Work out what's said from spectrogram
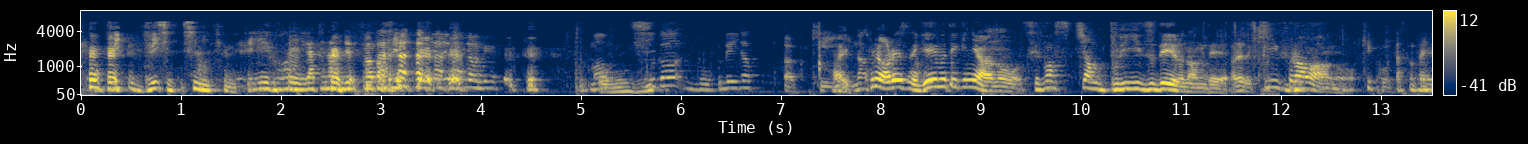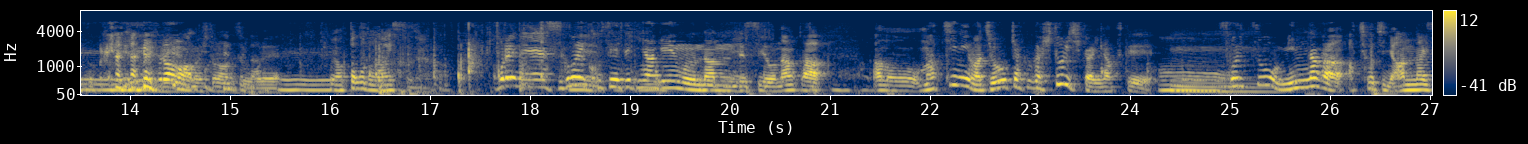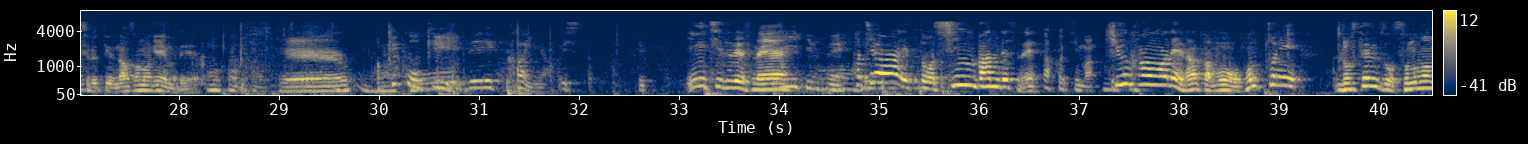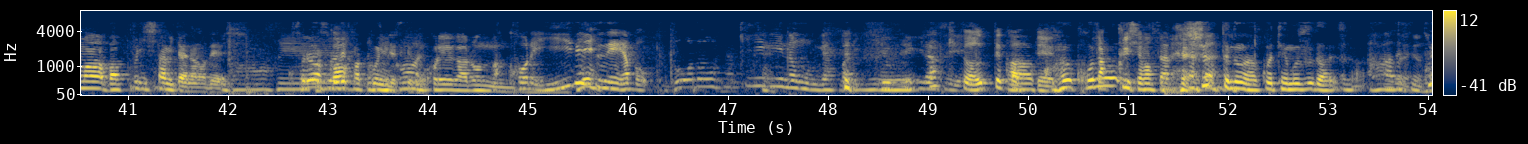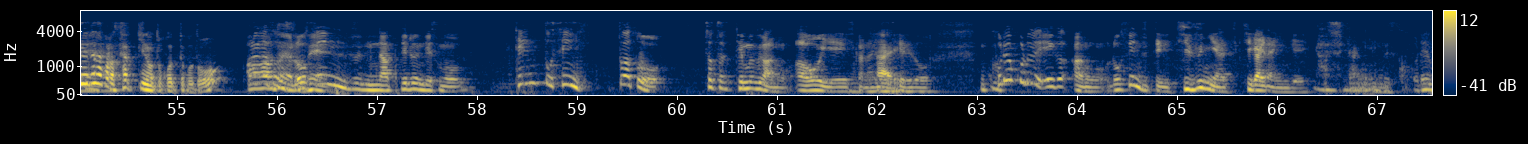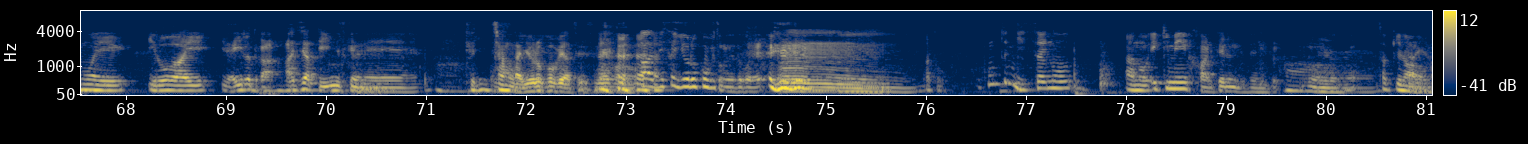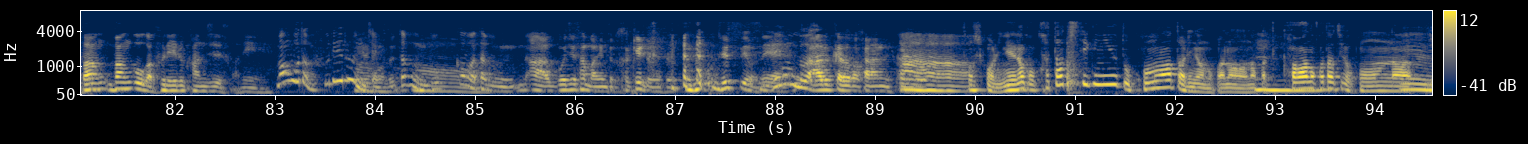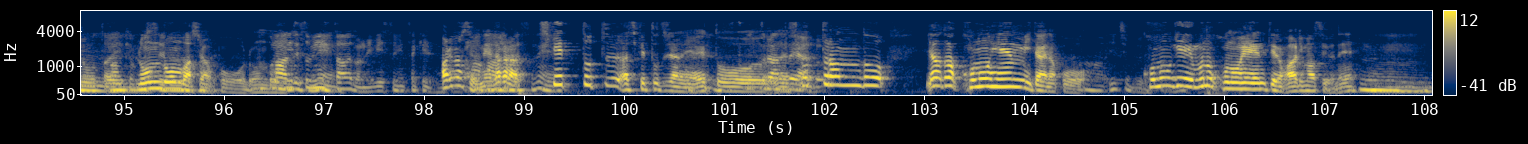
じし、しにてんね。英語が苦手なんです、私。マ音ッ字プがどれだったっけはい。なこれあれですね、ゲーム的にはあの、セバスチャン・ブリーズデールなんで、あれですキーフラワーの、結構出すの大変そう、こキれ。ーフラワーの人なんですよ、これ。やったことないっすね。これね、すごい個性的なゲームなんですよ。なんか、あの、街には乗客が一人しかいなくて、そいつをみんながあちこちに案内するっていう謎のゲームで、へえ。結構大きい。でかいな。いい地図ですいいね。気ですね。こちらは、えっと、新版ですね。あ、こっち今。旧版はね、なんかもう本当に路線図をそのままばっぷりしたみたいなので、それはそれでかっこいいんですけど。これがロンドン。これいいですね。やっぱ、ボード大きいのもやっぱり魅力的さだし。っきとは打って変わってざっくりしてますよね。シュッてのがこれテムズ川ですかあですよね。これがだからさっきのとこってこと？これがそうね路線図になってるんで、その、点と線と、あと、ちょっとテムズ川の青い絵しかないんですけれど、これはこれで映画、あの、路線図っていう地図には違いないんで、確かに。これもえ色合い、いや、色とか味あっていいんですけどね。てっちゃんが喜ぶやつですね。あ、実際喜ぶと思います、これ。うーん。あと、本当に実際のあの、駅名書かれてるんで、全部。ロンドンの。さっきのあの番番号が触れる感じですかね。番号多分触れるんちゃいます多分、どっかは多分、あ、53番ねとか書けると思うんですよ。ですよね。全部あるかどうかわからんですけど。あ確かにね、なんか形的に言うとこの辺りなのかななんか川の形がこんな状態。うんロンドン橋はこう、ロンドンウェストミンスターだね、ウェストミンスター系ですね。ありますよね。あだから、チケットツー、あ、チケットツーじゃねえ、えっと、スコットランドヤードスコットランドヤードはこの辺みたいな、こあ一部う、このゲームのこの辺っていうのがありますよねう。ん。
